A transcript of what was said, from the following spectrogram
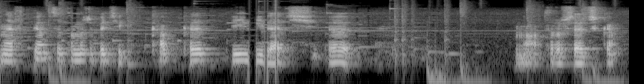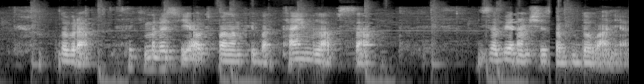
Na F5 to może będzie kapkę lepiej widać. Y, no, troszeczkę. Dobra, w takim razie ja odpalam chyba timelapsa zabieram się za budowanie.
